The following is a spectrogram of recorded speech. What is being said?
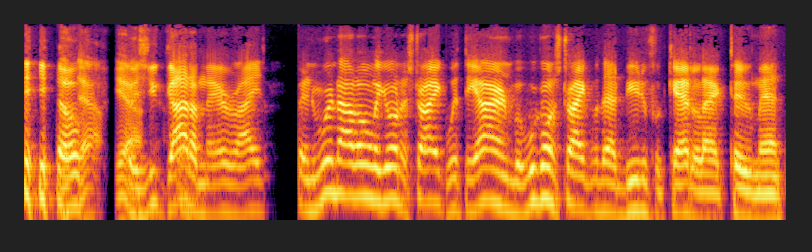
you know, yeah, yeah, because you got yeah. them there, right? And we're not only going to strike with the iron, but we're going to strike with that beautiful Cadillac too, man.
